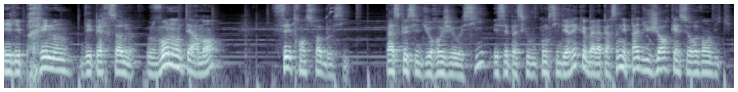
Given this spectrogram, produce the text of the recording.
et les prénoms des personnes volontairement, c'est transphobe aussi. Parce que c'est du rejet aussi, et c'est parce que vous considérez que bah, la personne n'est pas du genre qu'elle se revendique.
